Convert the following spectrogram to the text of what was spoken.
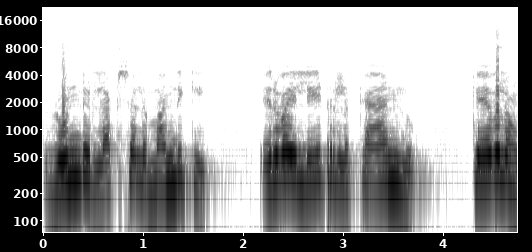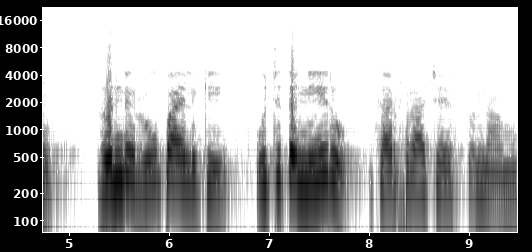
రెండు లక్షల మందికి ఇరవై లీటర్ల క్యాన్లు కేవలం రెండు రూపాయలకి ఉచిత నీరు సరఫరా చేస్తున్నాము.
